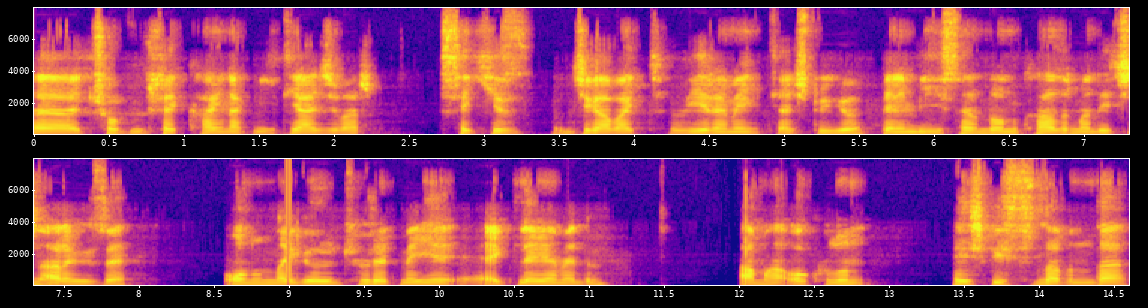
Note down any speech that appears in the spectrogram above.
e, çok yüksek kaynak ihtiyacı var. 8 GB VRAM'e ihtiyaç duyuyor. Benim bilgisayarımda onu kaldırmadığı için arayüze onunla görüntü üretmeyi ekleyemedim. Ama okulun HPC Lab'ında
